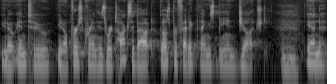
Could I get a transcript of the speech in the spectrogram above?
you know, into, you know, First Corinthians where it talks about those prophetic things being judged. Mm-hmm. And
